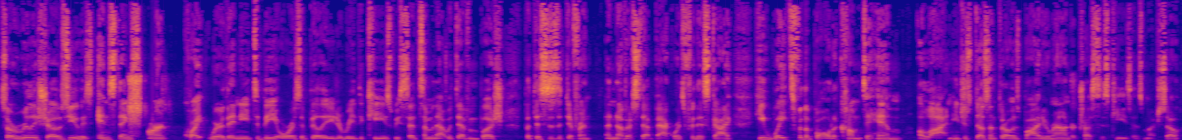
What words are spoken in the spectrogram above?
So it really shows you his instincts aren't quite where they need to be or his ability to read the keys. We said some of that with Devin Bush, but this is a different, another step backwards for this guy. He waits for the ball to come to him a lot and he just doesn't throw his body around or trust his keys as much. So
